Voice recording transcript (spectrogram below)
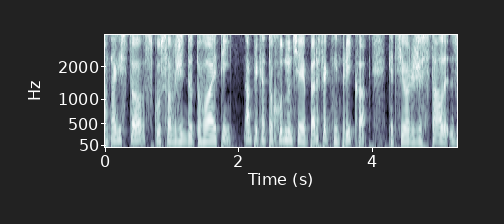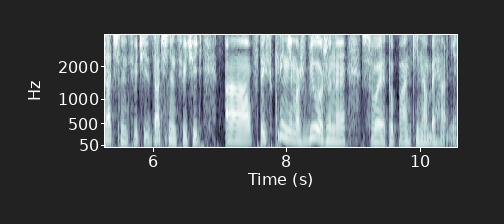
A takisto skúsal vžiť do toho aj ty. Napríklad to chudnutie je perfektný príklad. Keď si hovoríš, že stále začnem cvičiť, začnem cvičiť a v tej skrini máš vyložené svoje topánky na behanie.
